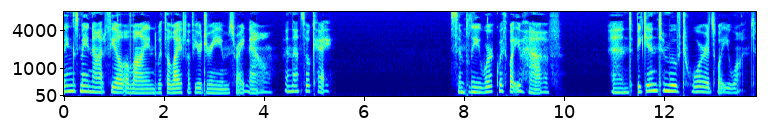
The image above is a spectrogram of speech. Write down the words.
Things may not feel aligned with the life of your dreams right now, and that's okay. Simply work with what you have and begin to move towards what you want.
